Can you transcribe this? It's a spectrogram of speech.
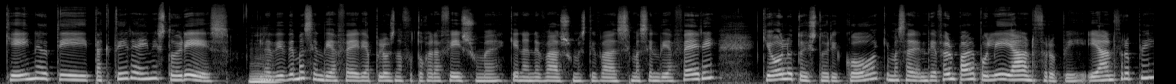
Και είναι ότι τα κτίρια είναι ιστορίες. Δηλαδή δεν μας ενδιαφέρει απλώς να φωτογραφίσουμε και να ανεβάσουμε στη βάση. Μας ενδιαφέρει και όλο το ιστορικό και μας ενδιαφέρουν πάρα πολύ οι άνθρωποι. Οι άνθρωποι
